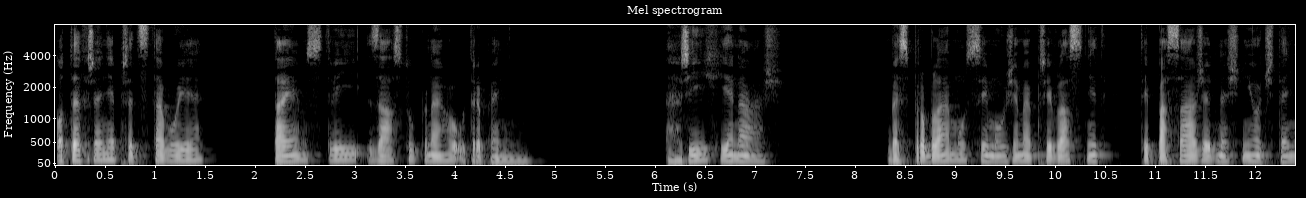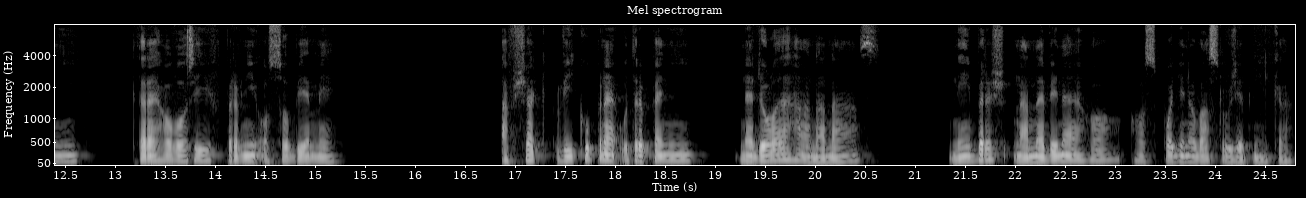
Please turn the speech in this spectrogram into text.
otevřeně představuje tajemství zástupného utrpení. Hřích je náš. Bez problému si můžeme přivlastnit ty pasáže dnešního čtení, které hovoří v první osobě my. Avšak výkupné utrpení nedoléhá na nás, nýbrž na nevinného hospodinova služebníka.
